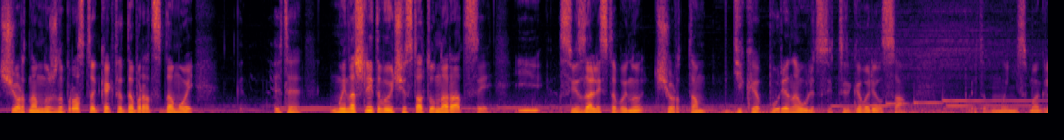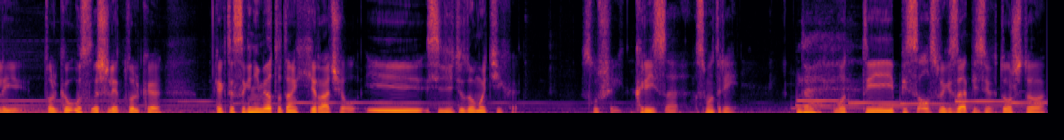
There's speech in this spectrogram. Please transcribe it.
черт, нам нужно просто как-то добраться домой. Это, мы нашли твою частоту на рации и связались с тобой, но черт, там дикая буря на улице, ты говорил сам. Поэтому мы не смогли, только услышали, только как ты с огнемета там херачил и сидите дома тихо. Слушай, Крис, а смотри, Да. вот ты писал в своих записях то, что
